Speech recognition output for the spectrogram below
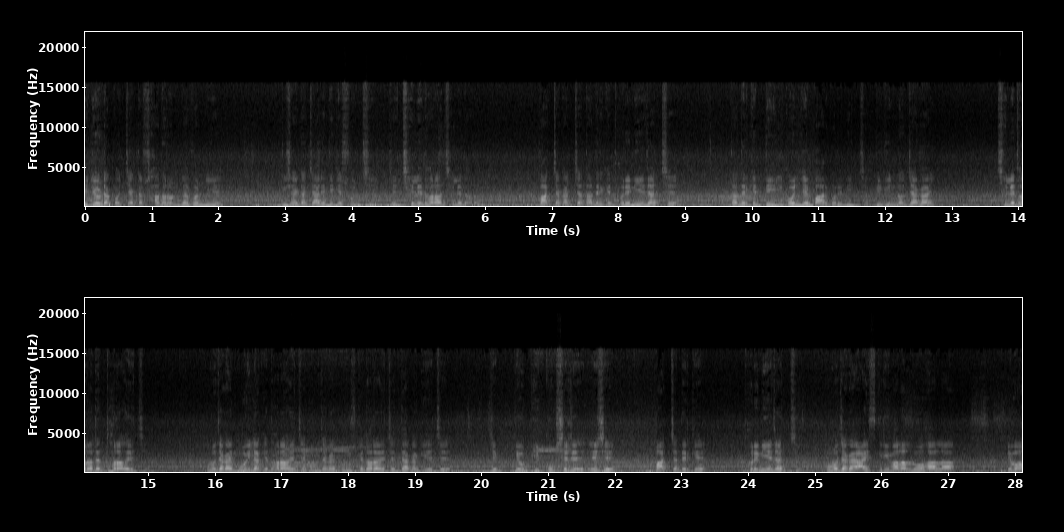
ভিডিওটা করছে একটা সাধারণ ব্যাপার নিয়ে। বিষয়টা চারিদিকে শুনছি যে ছেলে ধরা ছেলে ধরা। বাচ্চা কাচ্চা তাদেরকে ধরে নিয়ে যাচ্ছে, তাদেরকে দিল কলজে বার করে নিচ্ছে। বিভিন্ন জায়গায় ছেলে ধরাদের ধরা হয়েছে। কোনো জায়গায় মহিলাকে ধরা হয়েছে, কোনো জায়গায় পুরুষকে ধরা হয়েছে। দেখা গিয়েছে যে কেউ ভিক্ষুক সেজে এসে বাচ্চাদেরকে ধরে নিয়ে যাচ্ছে। কোনো জায়গায় আইসক্রিমওয়ালা লোহাওয়ালা এবং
